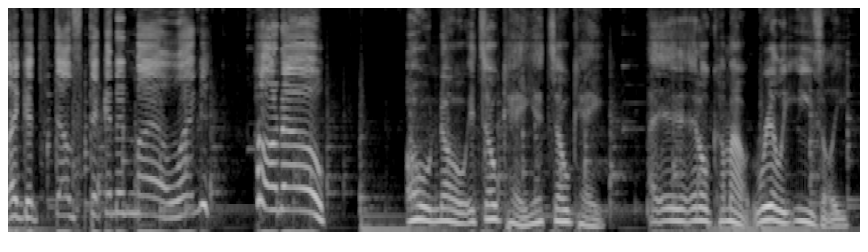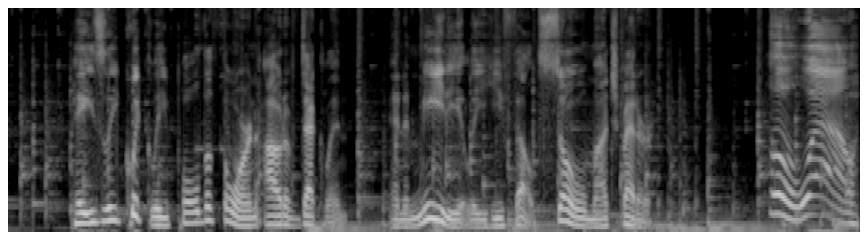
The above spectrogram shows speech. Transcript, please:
Like it's still sticking in my leg? Oh no! Oh no, it's okay, it's okay. It'll come out really easily. Paisley quickly pulled the thorn out of Declan, and immediately he felt so much better. Oh wow!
